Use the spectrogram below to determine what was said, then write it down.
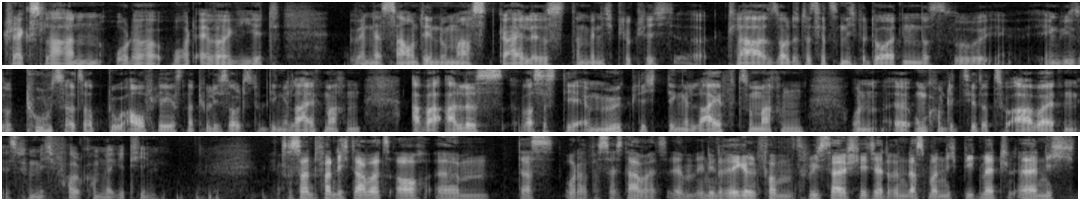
Tracks laden oder whatever geht. Wenn der Sound, den du machst, geil ist, dann bin ich glücklich. Äh, klar sollte das jetzt nicht bedeuten, dass du irgendwie so tust, als ob du auflegst. Natürlich solltest du Dinge live machen, aber alles, was es dir ermöglicht, Dinge live zu machen und äh, unkomplizierter zu arbeiten, ist für mich vollkommen legitim. Interessant fand ich damals auch, ähm, dass, oder was heißt damals, ähm, in den Regeln vom Freestyle steht ja drin, dass man nicht Beatmatch, äh, nicht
